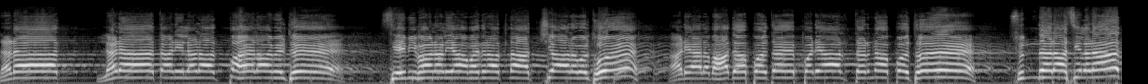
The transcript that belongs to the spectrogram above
लढत लढत आणि लढत पाहायला मिळते. सेमी फायनल या मैदानातला चार बोलतोय. अड्याल भाद पळतय पड्याल तरण पळतोय. सुंदर अशी लढत.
